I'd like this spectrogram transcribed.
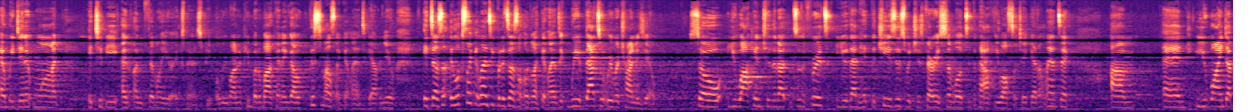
And we didn't want it to be an unfamiliar experience people. We wanted people to walk in and go, "This smells like Atlantic Avenue." It doesn't. It looks like Atlantic, but it doesn't look like Atlantic. We that's what we were trying to do. So you walk into the nuts and the fruits. You then hit the cheeses, which is very similar to the path you also take at Atlantic Um, and you wind up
